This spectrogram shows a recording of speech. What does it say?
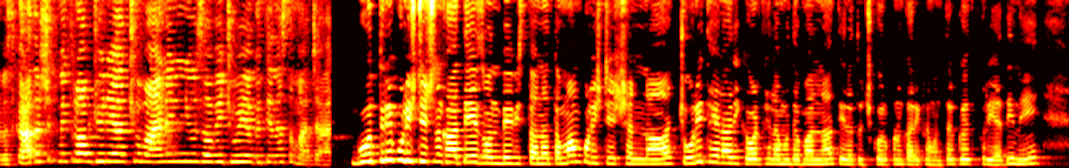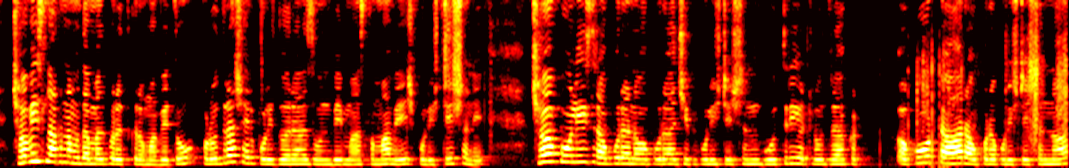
નમસ્કાર, દર્શક મિત્રો, આપ જોઈ રહ્યા છો વાયન ન્યૂઝ. હવે જોઈએ અગત્યના સમાચાર. ગોત્રી પોલીસ સ્ટેશન ખાતે ઝોન બે વિસ્તારના તમામ પોલીસ સ્ટેશનના ચોરી થયેલા રિકવર થયેલા મુદ્દામાલના તેરા તુજકોરપણ કાર્યક્રમ અંતર્ગત ફરિયાદીને છવ્વીસ લાખના મુદ્દામાલ પરત કરવામાં આવ્યો હતો. વડોદરા શહેર પોલીસ દ્વારા ઝોન બેમાં સમાવેશ પોલીસ સ્ટેશને છ police, Raopura, Navapura, JP police station, Gotri, Atladara Akota Raopura police સ્ટેશનના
